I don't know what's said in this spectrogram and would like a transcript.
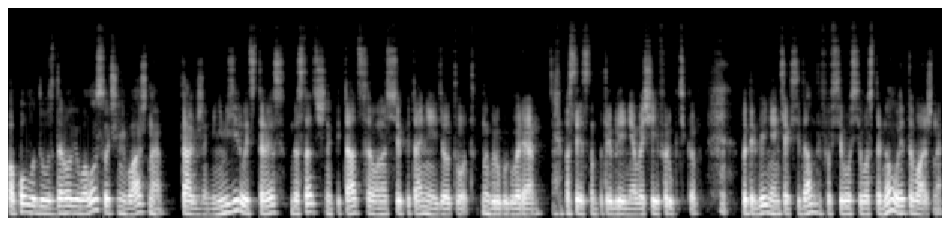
По поводу здоровья волос очень важно также минимизировать стресс, достаточно питаться. У нас все питание идет, вот, ну, грубо говоря, посредством потребления овощей и фруктиков. Потребление антиоксидантов и всего-всего остального — это важно.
